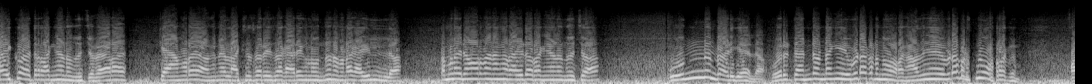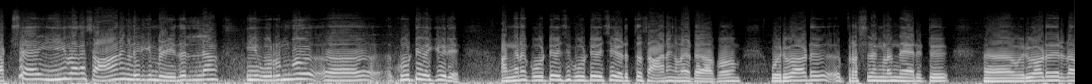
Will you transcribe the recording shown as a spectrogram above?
ബൈക്കുമായിട്ട് ഇറങ്ങുകയാണെന്ന് വെച്ചാൽ വേറെ ക്യാമറയോ അങ്ങനെയുള്ള അക്സസറീസോ കാര്യങ്ങളൊന്നും നമ്മുടെ കയ്യിലില്ല. നമ്മൾ നോർമൽ അങ്ങ് റൈഡ് ഇറങ്ങുകയാണെന്ന് വെച്ചാൽ ഒന്നും പേടിക്കാനില്ല. ഒരു ടെന്റ് ഉണ്ടെങ്കിൽ ഇവിടെ കിടന്ന് ഉറങ്ങാം. അത് ഞാൻ ഇവിടെ കിടന്ന് ഉറങ്ങും. പക്ഷേ ഈ വക സാധനങ്ങൾ ഇരിക്കുമ്പോഴേ ഇതെല്ലാം ഈ ഉറുമ്പ് കൂട്ടി വെക്കൂലേ? അങ്ങനെ കൂട്ടി വെച്ച് കൂട്ടി വെച്ച് എടുത്ത സാധനങ്ങളായിട്ട് അപ്പം ഒരുപാട് പ്രശ്നങ്ങൾ നേരിട്ട് ഒരുപാട് പേരുടെ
